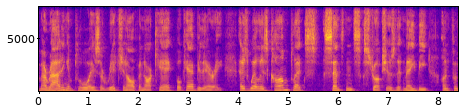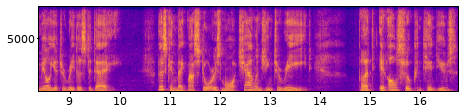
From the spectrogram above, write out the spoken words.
My writing employs a rich and often archaic vocabulary, as well as complex sentence structures that may be unfamiliar to readers today. This can make my stories more challenging to read, but it also continues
